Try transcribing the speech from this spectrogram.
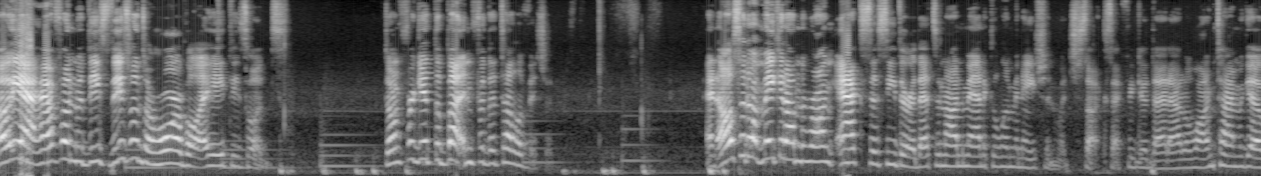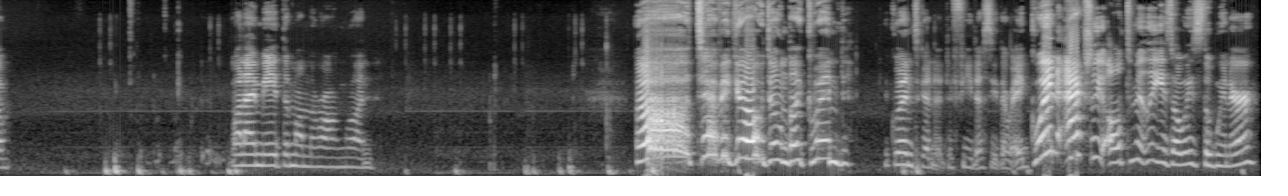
Oh yeah, have fun with these. These ones are horrible. I hate these ones. Don't forget the button for the television. And also don't make it on the wrong axis either. That's an automatic elimination, which sucks. I figured that out a long time ago. When I made them on the wrong one. Ah, Tabby, go! Don't let Gwen. Gwen's gonna defeat us either way. Gwen actually ultimately is always the winner.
